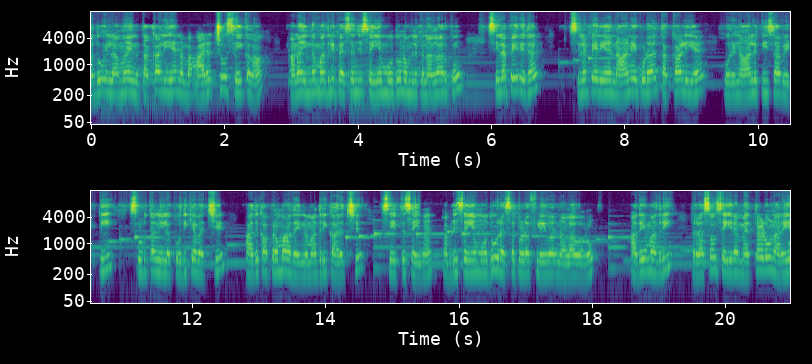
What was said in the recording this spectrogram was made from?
அதுவும் இல்லாமல் இந்த தக்காளியை நம்ம அரைச்சும் சேர்க்கலாம். ஆனால் இந்த மாதிரி பிசைஞ்சு செய்யும் போதும் நம்மளுக்கு நல்லாயிருக்கும் சில பேர் இதை சில பேர் ஏன் நானே கூட தக்காளியை ஒரு நாலு பீஸாக வெட்டி சுடு தண்ணியில் கொதிக்க வச்சு அதுக்கப்புறமா அதை இந்த மாதிரி கரைச்சி சேர்த்து செய்வேன். அப்படி செய்யும் போதும் ரசத்தோட ஃப்ளேவர் நல்லா வரும். அதே மாதிரி ரசம் செய்கிற மெத்தடும் நிறைய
